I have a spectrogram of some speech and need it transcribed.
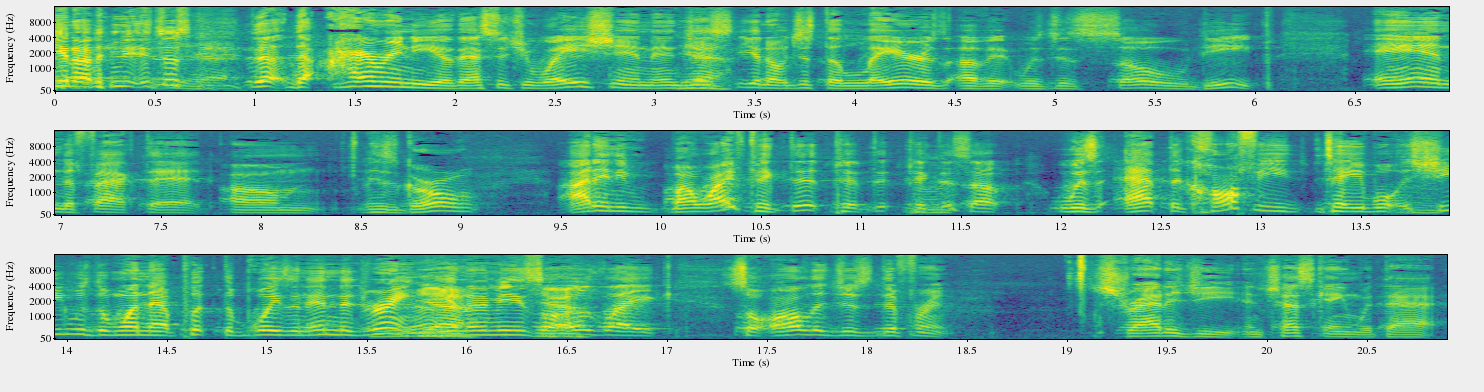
you know what I mean? It's just the the irony of that situation and just Yeah. you know just the layers of it was just so deep, and the fact that um his girl, I didn't even my wife picked it picked, it, picked this up was at the coffee table. She was the one that put the poison in the drink. You know what I mean? So Yeah. it was like so all the just different strategy and chess game with that.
